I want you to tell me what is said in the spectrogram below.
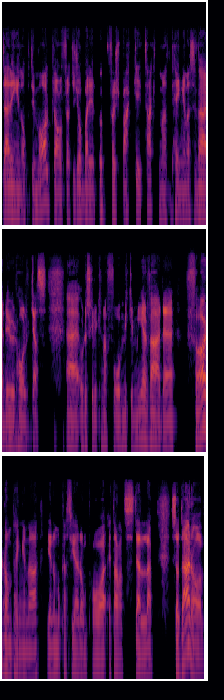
det är ingen optimal plan för att du jobbar i en uppförsbacke i takt med att pengarnas värde urholkas eh, och du skulle kunna få mycket mer värde för de pengarna genom att placera dem på ett annat ställe. Så därav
